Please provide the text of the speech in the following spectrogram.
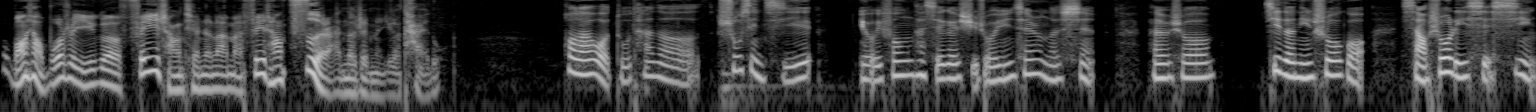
王小波是一个非常天真烂漫、非常自然的这么一个态度。后来我读他的书信集，有一封他写给许卓云先生的信，他就说：“记得您说过，小说里写信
